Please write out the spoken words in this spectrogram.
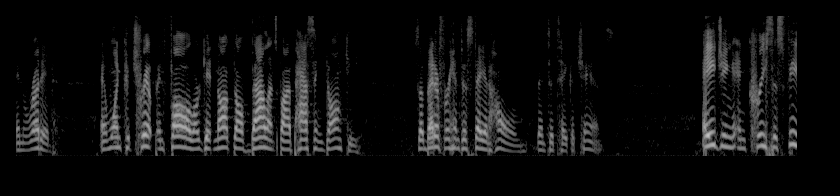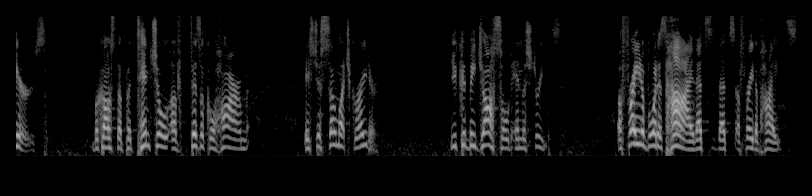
and rutted, and one could trip and fall or get knocked off balance by a passing donkey. So, better for him to stay at home than to take a chance. Aging increases fears because the potential of physical harm is just so much greater. You could be jostled in the streets. Afraid of what is high, that's, that's afraid of heights.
